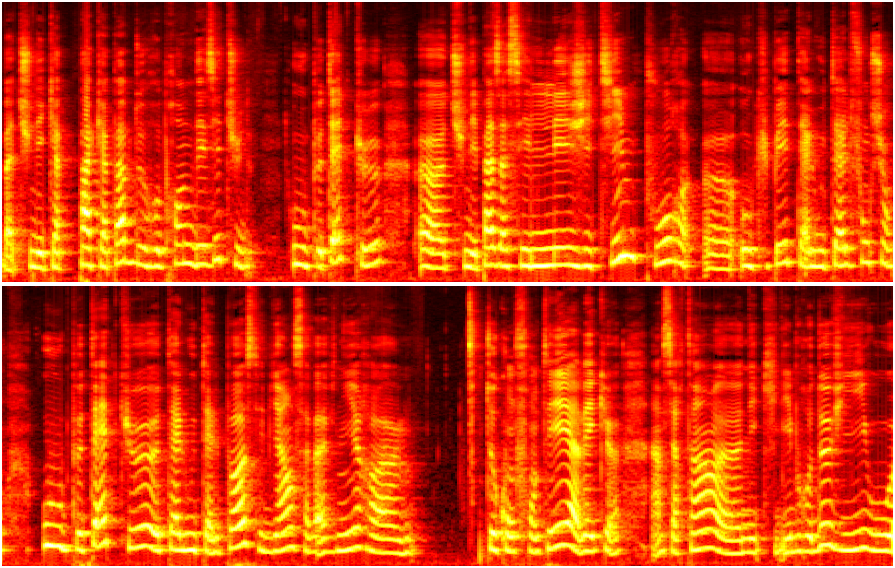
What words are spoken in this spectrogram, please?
bah, tu n'es pas capable de reprendre des études ou peut-être que euh, tu n'es pas assez légitime pour euh, occuper telle ou telle fonction, ou peut-être que tel ou tel poste, eh bien, ça va venir euh, te confronter avec un certain équilibre de vie, ou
